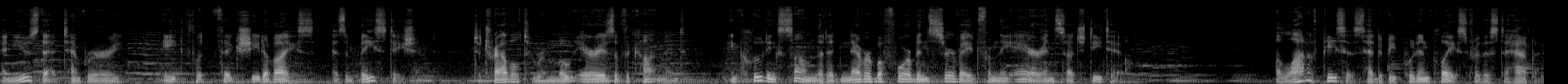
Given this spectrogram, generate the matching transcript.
and use that temporary, 8 foot thick sheet of ice as a base station to travel to remote areas of the continent, including some that had never before been surveyed from the air in such detail. A lot of pieces had to be put in place for this to happen.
